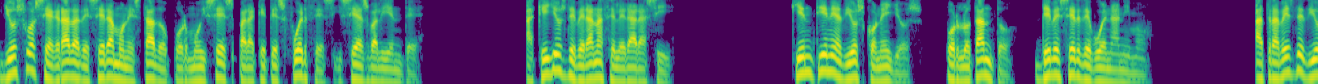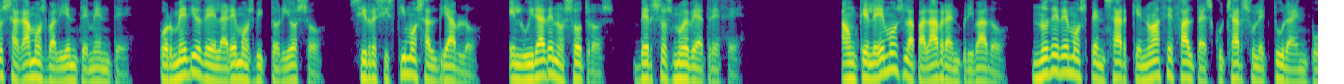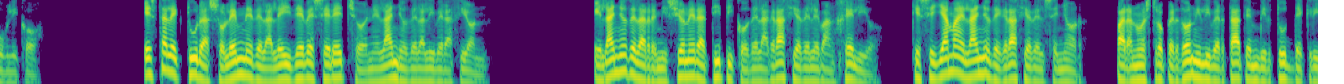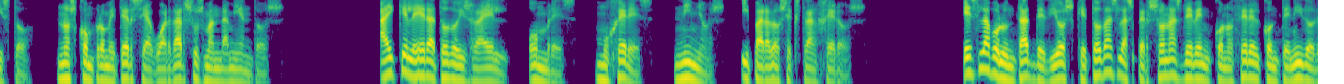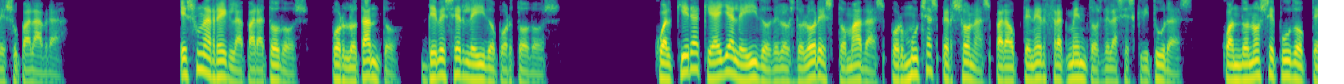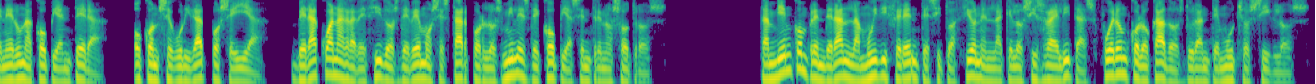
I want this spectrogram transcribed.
Joshua se agrada de ser amonestado por Moisés para que te esfuerces y seas valiente. Aquellos deberán acelerar así. ¿Quién tiene a Dios con ellos, por lo tanto, debe ser de buen ánimo? A través de Dios hagamos valientemente, por medio de él haremos victorioso, si resistimos al diablo, él huirá de nosotros. Versos 9 a 13. Aunque leemos la palabra en privado, no debemos pensar que no hace falta escuchar su lectura en público. Esta lectura solemne de la ley debe ser hecho en el año de la liberación. El año de la remisión era típico de la gracia del Evangelio, que se llama el año de gracia del Señor, para nuestro perdón y libertad en virtud de Cristo, nos comprometerse a guardar sus mandamientos. Hay que leer a todo Israel, hombres, mujeres, niños, y para los extranjeros. Es la voluntad de Dios que todas las personas deben conocer el contenido de su palabra. Es una regla para todos, por lo tanto, debe ser leído por todos. Cualquiera que haya leído de los dolores tomadas por muchas personas para obtener fragmentos de las escrituras, cuando no se pudo obtener una copia entera, o con seguridad poseía, verá cuán agradecidos debemos estar por los miles de copias entre nosotros. También comprenderán la muy diferente situación en la que los israelitas fueron colocados durante muchos siglos.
